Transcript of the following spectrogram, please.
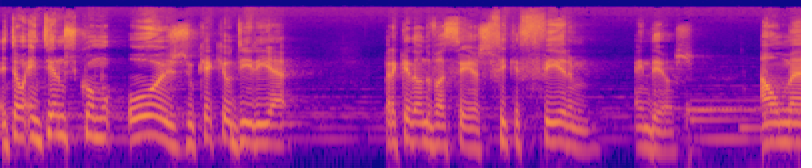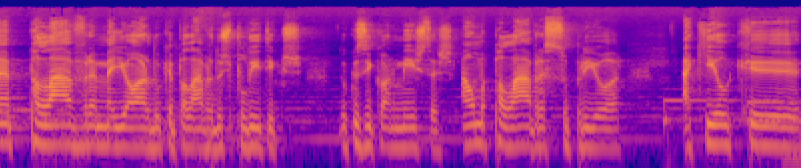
Então, em termos como hoje, o que é que eu diria para cada um de vocês? Fica firme em Deus. Há uma palavra maior do que a palavra dos políticos, do que os economistas. Há uma palavra superior àquilo que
